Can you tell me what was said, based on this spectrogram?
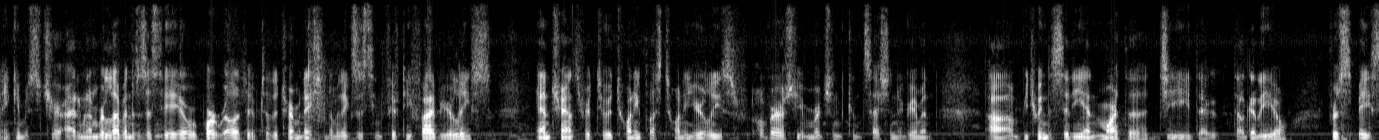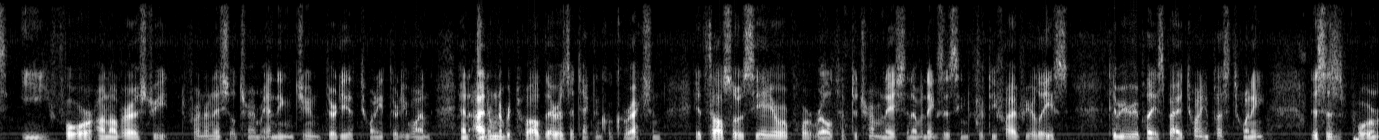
Thank you, Mr. Chair. Item number 11 is a CAO report relative to the termination of an existing 55-year lease and transfer to a 20 plus 20-year lease of Olvera Street Merchant Concession Agreement uh, between the city and Martha G. Del- Delgadillo for space E4 on Olvera Street for an initial term ending June 30th, 2031. And item number 12, there is a technical correction. It's also a CAO report relative to termination of an existing 55-year lease to be replaced by a 20 plus 20. This is for,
